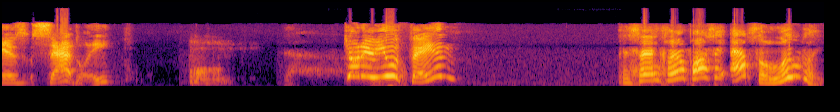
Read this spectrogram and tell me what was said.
is, sadly. Johnny, are you a fan? Insane Clown Posse? Absolutely.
